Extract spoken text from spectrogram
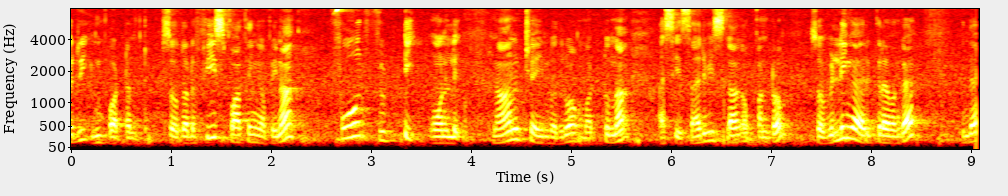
வெரி இம்பார்ட்டண்ட் ஸோ அதோட ஃபீஸ் பார்த்தீங்க அப்படின்னா ஃபோர் ஃபிஃப்டி ஓன்லி நானூற்றி ஐம்பது ரூபா மட்டும்தான் அஸ் ஏ சர்வீஸ்க்காக பண்ணுறோம் ஸோ வில்லிங்காக இருக்கிறவங்க இந்த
